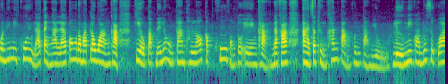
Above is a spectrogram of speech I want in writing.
คนที่มีคู่อยู่แล้วแต่งงานแล้วต้องระมัดระวังค่ะ เกี่ยวกับในเรื่องของการทะเลาะกับคู่ของตัวเองค่ะนะคะ อาจจะถึงขั้นต่างคนต่างอยู่ หรือมีความรู้สึกว่า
